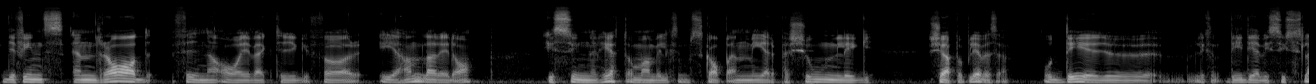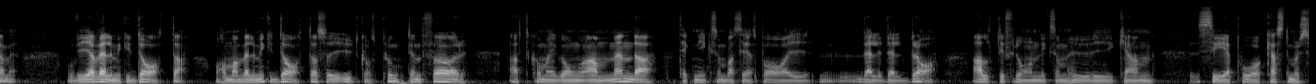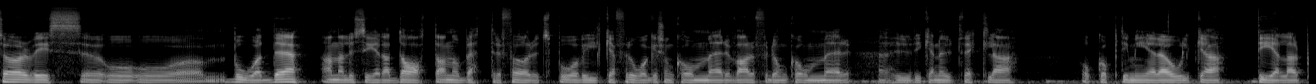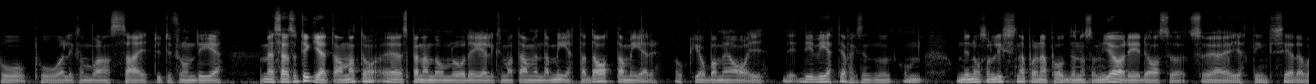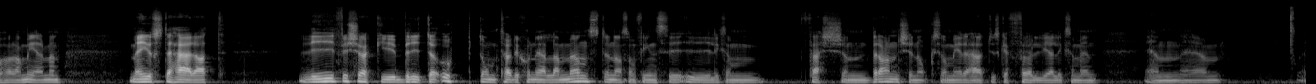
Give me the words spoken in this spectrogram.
det finns en rad fina AI-verktyg för e-handlare idag. I synnerhet om man vill liksom skapa en mer personlig köpupplevelse. Och det är ju liksom, det, är det vi sysslar med. Och vi har väldigt mycket data. Och har man väldigt mycket data så är utgångspunkten för att komma igång och använda teknik som baseras på AI väldigt, väldigt bra. Allt ifrån liksom hur vi kan se på customer service eh, och, och, både analysera datan och bättre förutspå vilka frågor som kommer, varför de kommer, eh, hur vi kan utveckla och optimera olika delar på, på liksom vår sajt utifrån det. Men sen så tycker jag ett annat eh, spännande område är liksom att använda metadata mer och jobba med AI. Det, det, vet jag faktiskt inte om, om det är någon som lyssnar på den här podden och som gör det idag så, så är jag jätteintresserad av att höra mer. Men, men just det här att vi försöker ju bryta upp de traditionella mönstren som finns i, i liksom fashionbranschen också med det här att du ska följa liksom en, en eh,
